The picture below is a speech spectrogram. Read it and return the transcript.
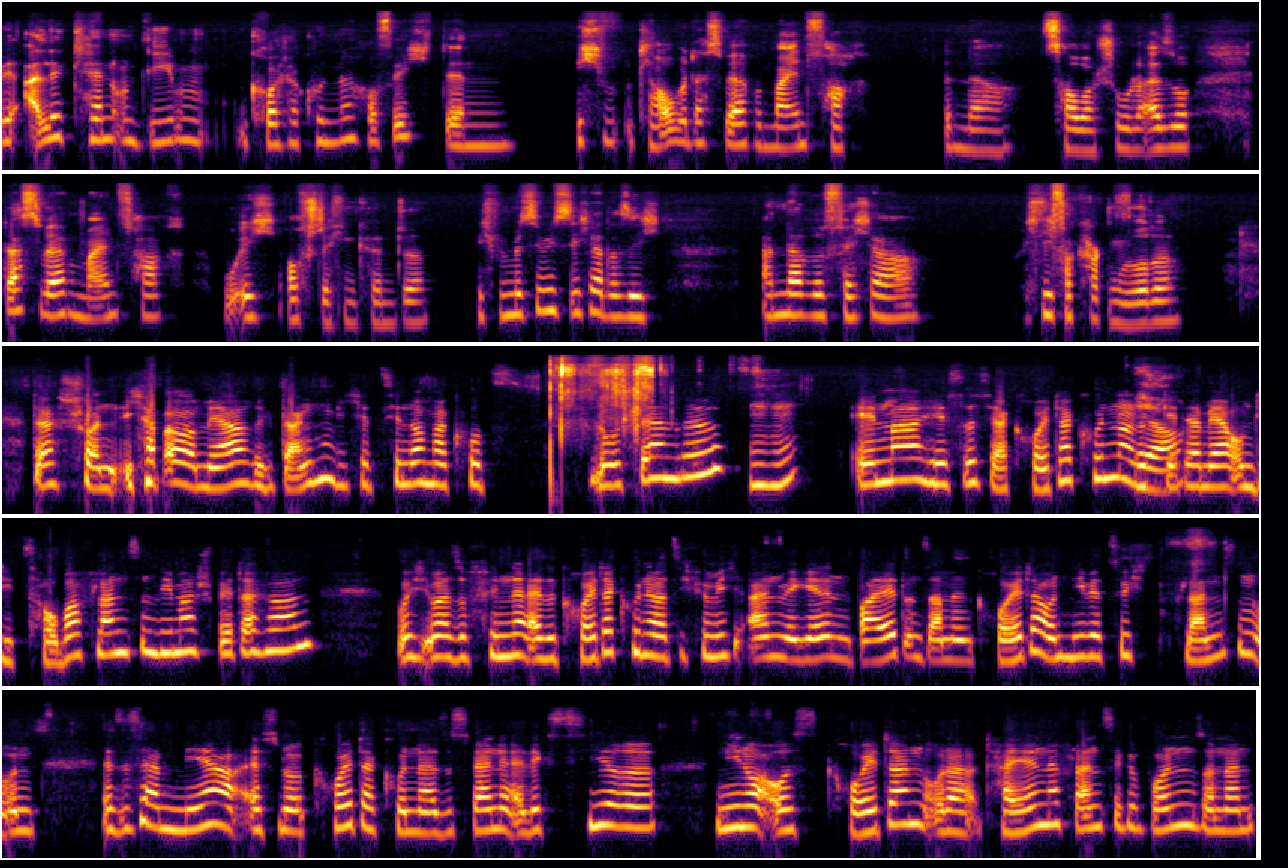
wir alle kennen und lieben Kräuterkunde, hoffe ich, denn ich glaube, das wäre mein Fach in der Zauberschule. Also das wäre mein Fach, wo ich aufstechen könnte. Ich bin mir ziemlich sicher, dass ich andere Fächer richtig verkacken würde. Das schon. Ich habe aber mehrere Gedanken, die ich jetzt hier nochmal kurz loswerden will. Mhm. Einmal hieß es ja Kräuterkunde und es Ja. geht ja mehr um die Zauberpflanzen, wie wir später hören. Wo ich immer so finde, also Kräuterkunde hört sich für mich an, wir gehen in den Wald und sammeln Kräuter und nie wir züchten Pflanzen. Und es ist ja mehr als nur Kräuterkunde. Also es werden ja Elixiere nie nur aus Kräutern oder Teilen der Pflanze gewonnen, sondern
